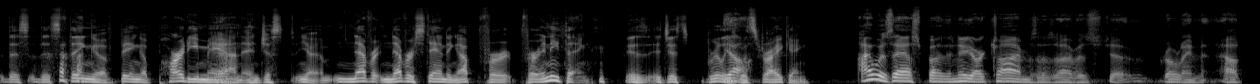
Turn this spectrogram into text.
this this thing of being a party man yeah. and just you know never never standing up for for anything is it just really yeah. was striking. I was asked by the New York Times as I was uh, rolling out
